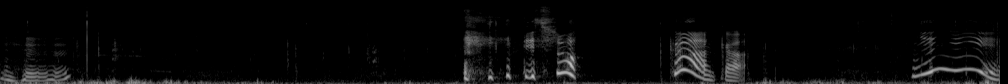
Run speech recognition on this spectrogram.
Угу. Ти що? Кака? Ні-ні.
